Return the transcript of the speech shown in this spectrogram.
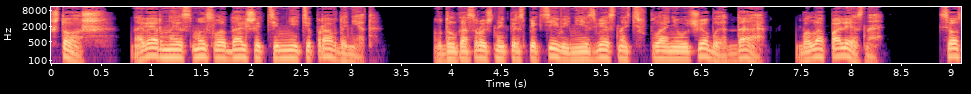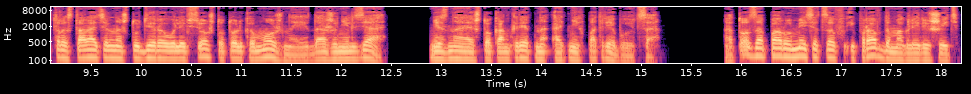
Что ж, наверное, смысла дальше темнить и правда нет. В долгосрочной перспективе неизвестность в плане учебы, да, была полезна. Сестры старательно штудировали все, что только можно и даже нельзя, не зная, что конкретно от них потребуется. А то за пару месяцев и правда могли решить,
